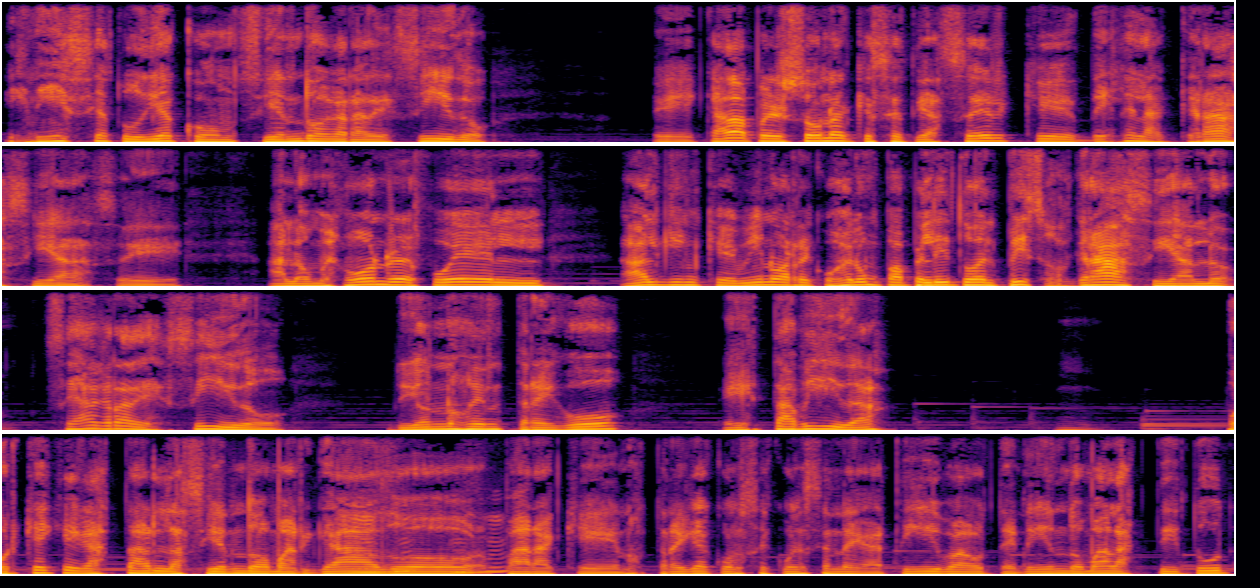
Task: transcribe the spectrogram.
Inicia tu día con siendo agradecido. Eh, cada persona que se te acerque, déle las gracias. A lo mejor fue el, alguien que vino a recoger un papelito del piso. Gracias, sea agradecido. Dios nos entregó esta vida. porque hay que gastarla siendo amargado para que nos traiga consecuencias negativas o teniendo mala actitud?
